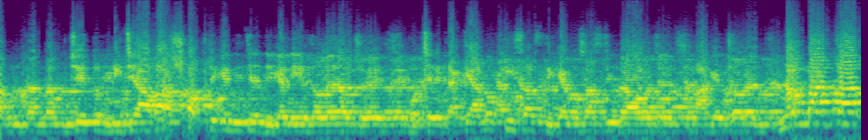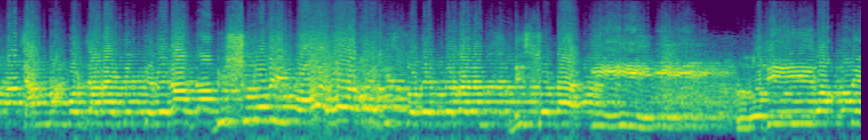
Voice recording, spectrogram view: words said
আগুনটার নামছে তো নিচে আবার সব থেকে নিচের দিকে নিয়ে চলে যাচ্ছে। বলছে এটা কেন কি শাস্তি, কেন শাস্তি দেওয়া হয়েছে? আগে চলেন। নাম্বার চার চার নম্বর জায়গায় দেখতে পেলাম বিশ্বনবী মহাভয়াবহ দৃশ্য দেখতে পেলেন। দৃশ্যটা কি? নদী রক্তে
